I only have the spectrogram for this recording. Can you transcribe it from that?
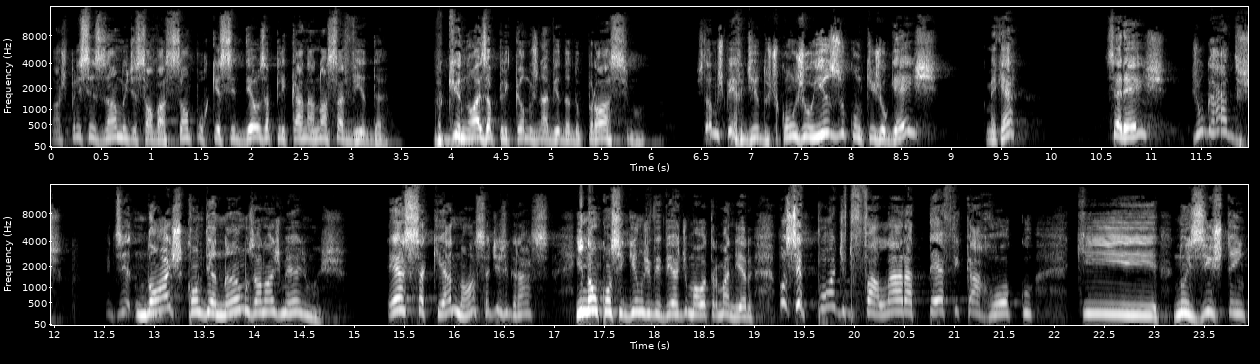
Nós precisamos de salvação porque se Deus aplicar na nossa vida o que nós aplicamos na vida do próximo, estamos perdidos. Com o juízo com que julgueis, como é que é? Sereis julgados. Quer dizer, nós condenamos a nós mesmos. Essa que é a nossa desgraça. E não conseguimos viver de uma outra maneira. Você pode falar até ficar rouco que não existem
